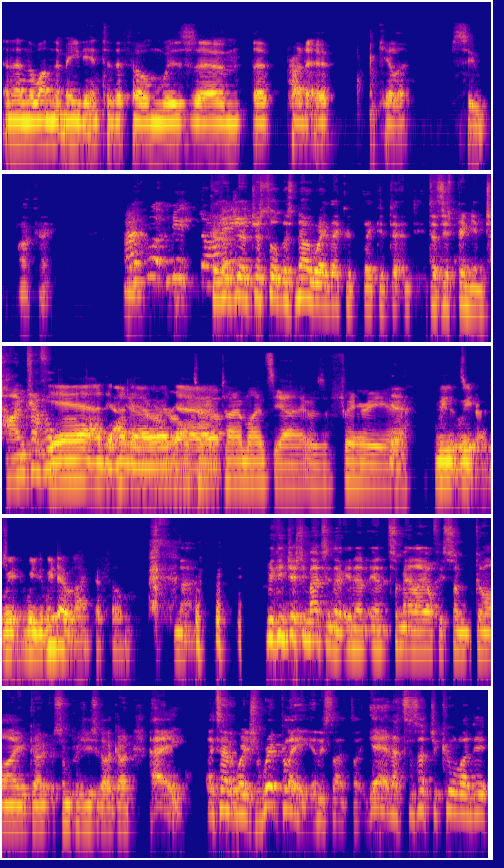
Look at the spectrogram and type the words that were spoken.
and then the one that made it into the film was um, the Predator killer suit. okay. I thought Newt Because I just thought there's no way they could they could. Does this bring in time travel? Yeah, I, I know, or I know. alternate timelines. Yeah, it was a very. Uh, Yeah. We, we, we, we, we don't like the film. No. We can just imagine that in, a, in some LA office, some guy, go, some producer guy going, "Hey, let's have it where it's Ripley," and it's like, it's like, "Yeah, that's such a cool idea."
